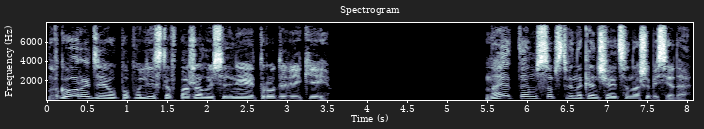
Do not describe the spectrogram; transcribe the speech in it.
В городе у популистов, пожалуй, сильнее трудовики». На этом, собственно, кончается наша беседа.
